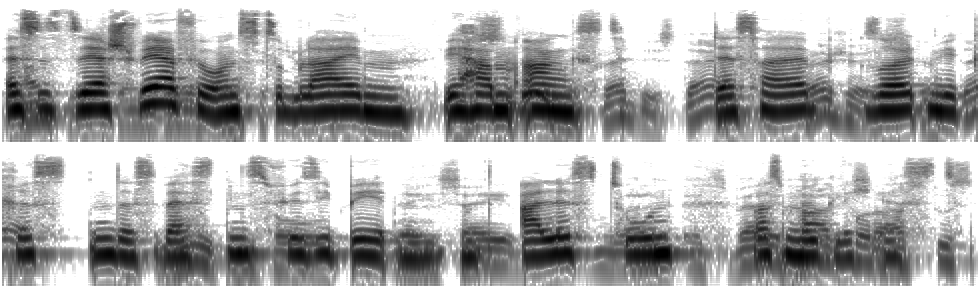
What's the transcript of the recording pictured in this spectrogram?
es ist sehr schwer für uns zu bleiben. Wir haben Angst. Deshalb sollten wir Christen des Westens für sie beten und alles tun, was möglich ist,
